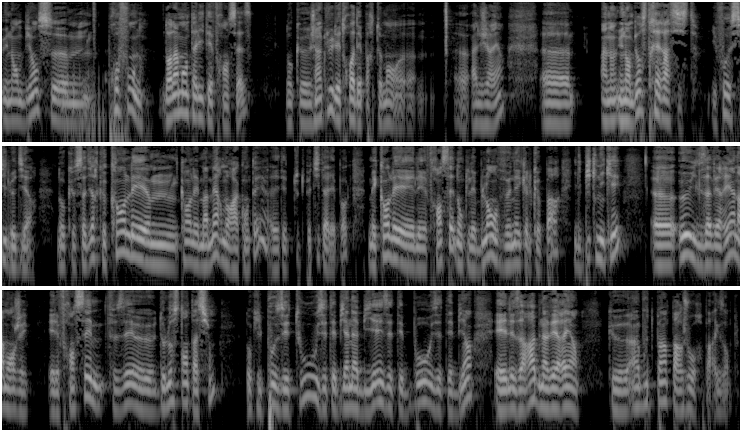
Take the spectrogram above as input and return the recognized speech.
une ambiance profonde dans la mentalité française. Donc j'inclus les trois départements algériens. une ambiance très raciste, il faut aussi le dire. Donc c'est-à-dire que quand les quand ma mère me racontait, elle était toute petite à l'époque, mais quand les, les Français, donc les blancs venaient quelque part, ils pique-niquaient, eux ils avaient rien à manger et les Français faisaient de l'ostentation donc ils posaient tout, ils étaient bien habillés, ils étaient beaux, ils étaient bien, et les Arabes n'avaient rien qu'un bout de pain par jour, par exemple,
